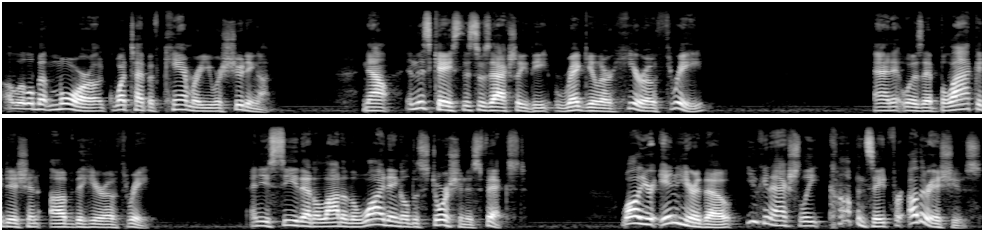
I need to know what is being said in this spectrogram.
a little bit more like what type of camera you were shooting on. Now, in this case, this was actually the regular Hero 3, and it was a black edition of the Hero 3. And you see that a lot of the wide angle distortion is fixed. While you're in here though, you can actually compensate for other issues.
